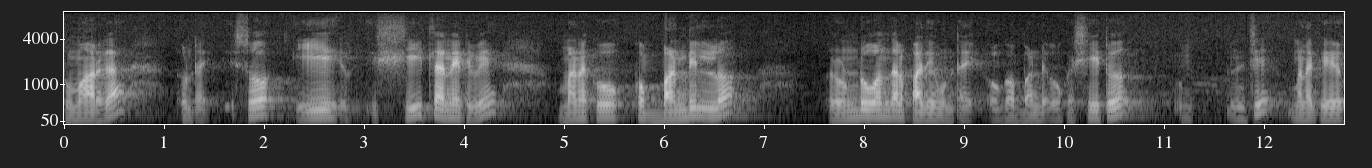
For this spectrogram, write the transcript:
సుమారుగా ఉంటాయి. సో ఈ షీట్లు అనేటివి మనకు ఒక బండిల్లో రెండు వందల పది ఉంటాయి. ఒక బండి ఒక షీటు నుంచి మనకి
